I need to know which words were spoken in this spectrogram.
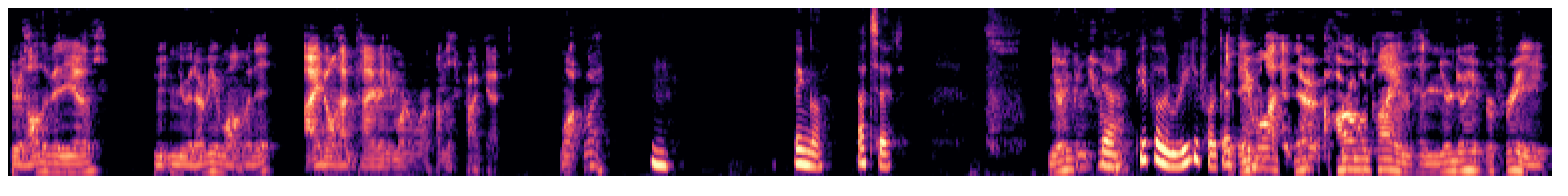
Here's all the videos. You can do whatever you want with it. I don't have time anymore to work on this project. Walk away." Hmm. Bingo. That's it. You're in control. Yeah, people really If forget they that. want, if they're horrible clients and you're doing it for free,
